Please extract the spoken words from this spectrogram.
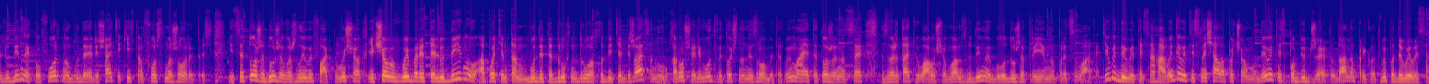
людиною комфортно буде рішати якісь там форс-мажори. Тобто, і це теж дуже важливий факт, тому що якщо ви виберете людину, а потім там будете друг на друга ходити обіжатися, ну хороший ремонт ви точно не зробите. Ви маєте теж на це звертати увагу, щоб вам з людиною було дуже приємно працювати. І ви дивитесь, ага, ви дивитесь спочатку по чому? Дивитесь по бюджету. Да, наприклад, ви подивилися,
